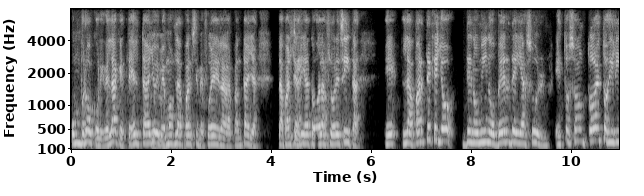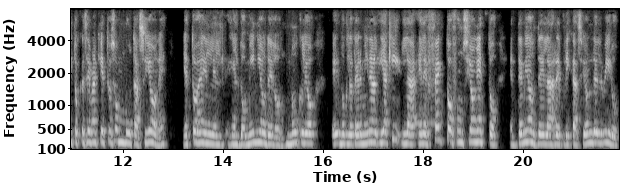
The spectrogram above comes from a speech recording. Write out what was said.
un brócoli, ¿verdad? Que este es el tallo y vemos la parte, se me fue la pantalla, la parte de arriba, todas las florecitas. Eh, la parte que yo denomino verde y azul, estos son todos estos hilitos que se ven aquí, estos son mutaciones, y esto es en el, el dominio de los núcleos, eh, núcleo terminal. Y aquí la, el efecto función esto, en términos de la replicación del virus,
